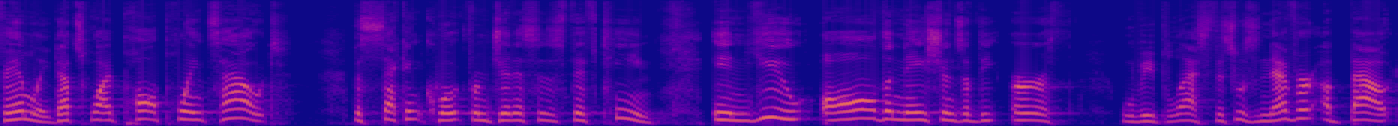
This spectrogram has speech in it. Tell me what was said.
family. That's why Paul points out the second quote from Genesis 15 In you, all the nations of the earth will be blessed. This was never about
